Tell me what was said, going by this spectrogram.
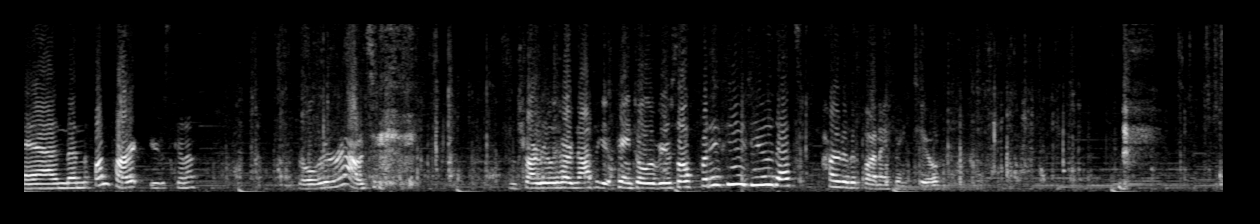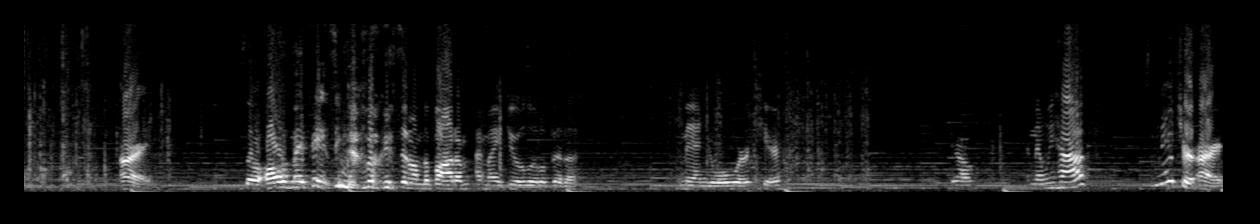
And then the fun part, you're just gonna roll it around. and try really hard not to get paint all over yourself, but if you do, that's part of the fun, I think, too. all right. So all of my paint seemed to focus in on the bottom. I might do a little bit of manual work here. Go. And then we have some nature art.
